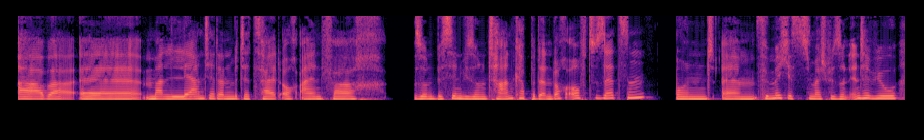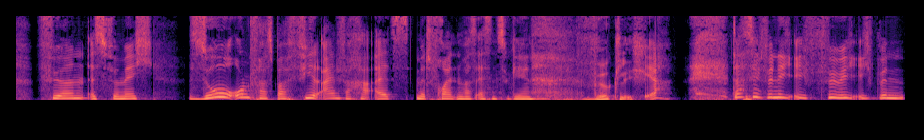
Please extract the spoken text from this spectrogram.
Aber äh, man lernt ja dann mit der Zeit auch einfach so ein bisschen wie so eine Tarnkappe dann doch aufzusetzen. Und ähm, für mich ist zum Beispiel so ein Interview führen, ist für mich so unfassbar viel einfacher, als mit Freunden was essen zu gehen. Wirklich? Ja. Das hier finde ich, ich fühle mich, ich bin,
